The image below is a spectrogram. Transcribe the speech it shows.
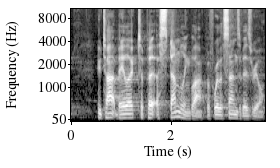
who taught Balak to put a stumbling block before the sons of Israel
